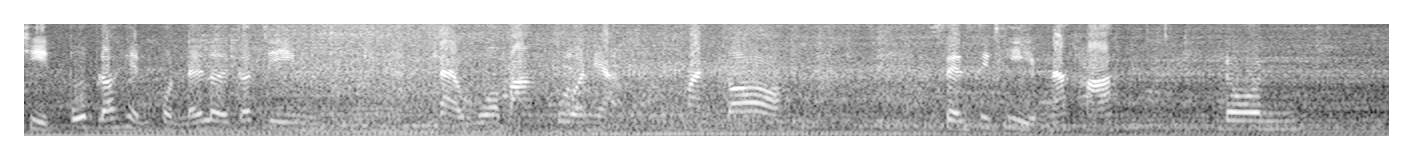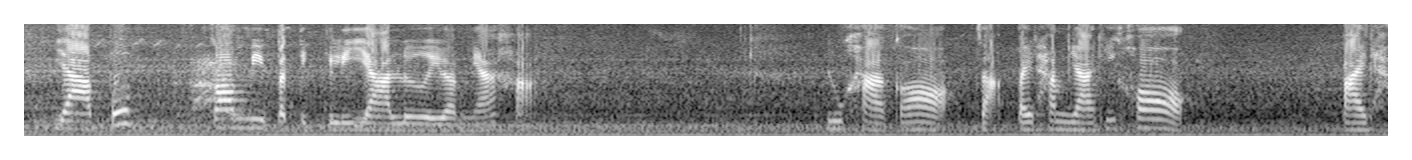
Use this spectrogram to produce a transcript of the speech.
ฉีดปุ๊บแล้วเห็นผลได้เลยก็จริง แต่วัวบางตัวเนี่ย มันก็เซนซิทีฟนะคะ โดนยาปุ๊บก็มีปฏิกิริยาเลยแบบนี้ค่ะ ลูกค้าก็จะไปทำยาที่คอก ปลายท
